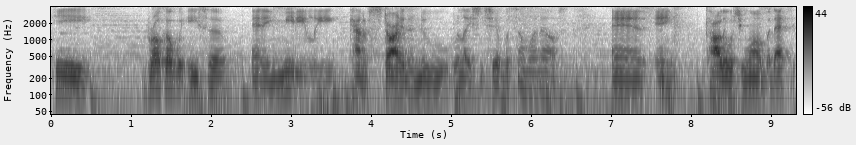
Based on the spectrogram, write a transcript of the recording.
He broke up with Issa and immediately kind of started a new relationship with someone else. And and call it what you want, but that's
